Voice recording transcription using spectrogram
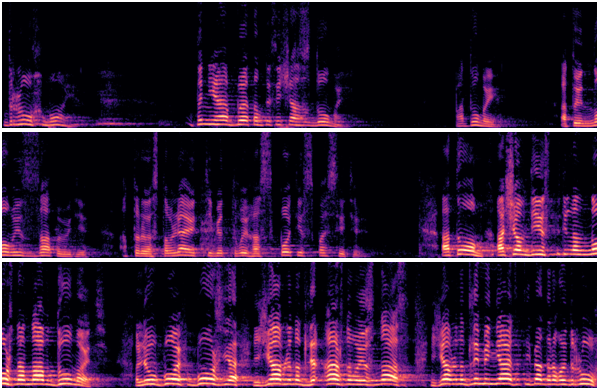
Друг мой, да не об этом ты сейчас думай. Подумай о той новой заповеди, которую оставляет тебе твой Господь и Спаситель. О том, о чем действительно нужно нам думать. Любовь Божья явлена для каждого из нас, явлена для меня, для тебя, дорогой друг,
